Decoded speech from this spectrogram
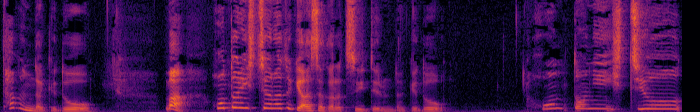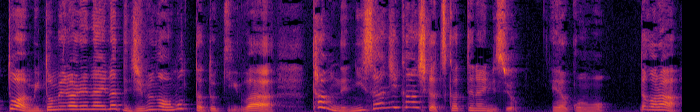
多分だけどまあ本当に必要な時は朝からついてるんだけど本当に必要とは認められないなって自分が思った時は多分ね23時間しか使ってないんですよエアコンを。だから、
